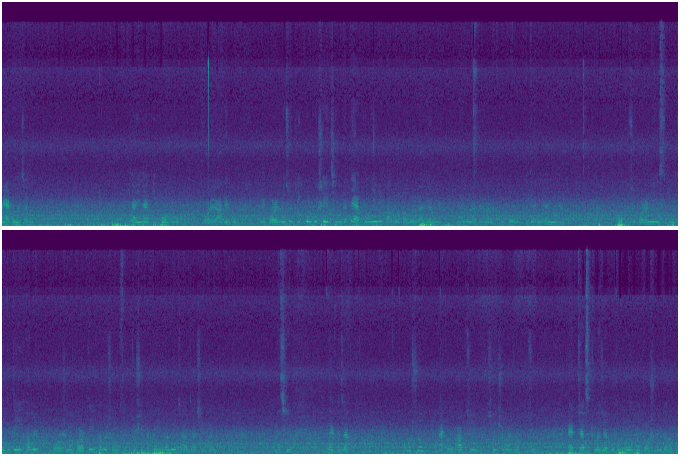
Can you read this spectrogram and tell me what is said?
ম্যাড হয়ে যাবে। জানি না কী করব পরে আগের মানে পরের বছর কী করব সেই চিন্তাতে এখনই আমি পাগল পাগল লাগে আমার। ভালো লাগে না কী করব কী জানি জানি না। কিছু করার নেই স্কুল তো দিতেই হবে, পড়াশোনা করাতেই হবে, সমস্ত কিছু শেখাতেই হবে, যা যা শেখান আছে। দেখা যাক। অবশ্য এখন ভাবছি, সেই সময় সব কিছু অ্যাডজাস্ট হয়ে যায় প্রথম প্রথম হয়তো অসুবিধা হবে,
